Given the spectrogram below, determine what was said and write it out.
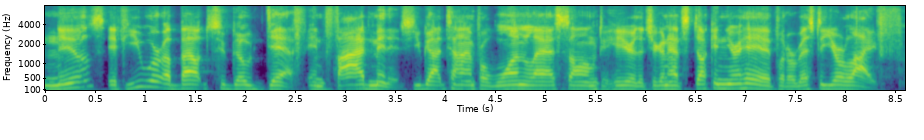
Nils, if you were about to go deaf in five minutes, you got time for one last song to hear that you're going to have stuck in your head for the rest of your life.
